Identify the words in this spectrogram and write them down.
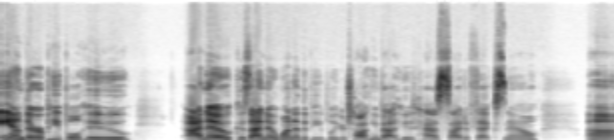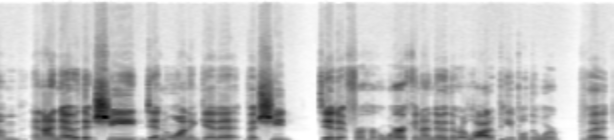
and there are people who I know because I know one of the people you're talking about who has side effects now um, and I know that she didn't want to get it but she did it for her work and I know there are a lot of people that were put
